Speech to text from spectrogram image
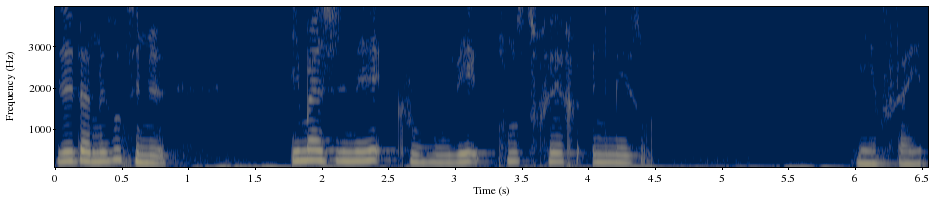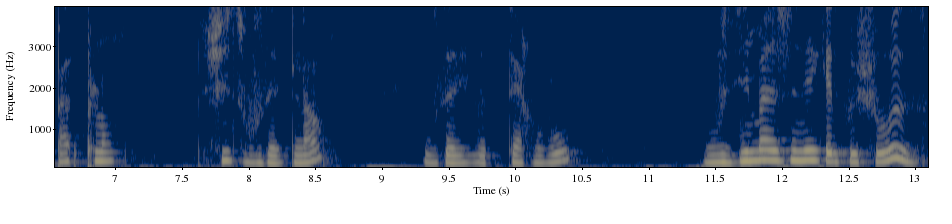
L'idée de la maison, c'est mieux. Imaginez que vous voulez construire une maison. Mais vous n'avez pas de plan. Juste, vous êtes là, vous avez votre cerveau, vous imaginez quelque chose,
